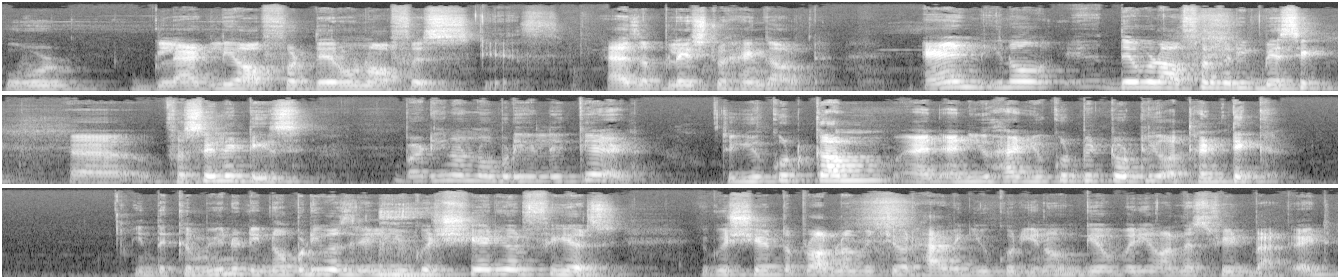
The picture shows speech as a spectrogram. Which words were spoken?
who would gladly offer their own office Yes. as a place to hang out. And you know they would offer very basic Uh, facilities but you know nobody really cared. So you could come and, and you had you could be totally authentic in the community. Nobody was really you could share your fears. You could share the problem which you're having. You could you know give very honest feedback right?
